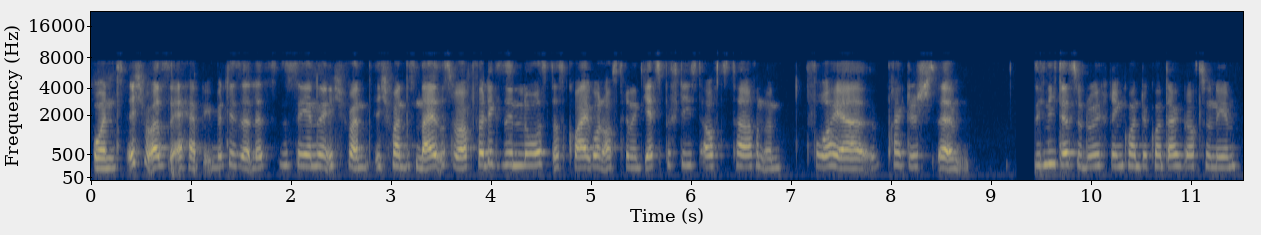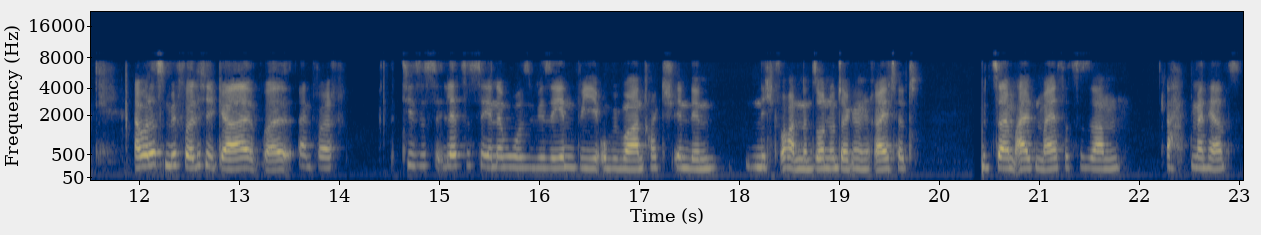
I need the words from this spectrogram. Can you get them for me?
Und ich war sehr happy mit dieser letzten Szene. Ich fand, ich fand es nice. Es war völlig sinnlos, dass Qui-Gon ausgerechnet jetzt beschließt, aufzutauchen und vorher praktisch ähm, sich nicht dazu durchringen konnte, Kontakt aufzunehmen. Aber das ist mir völlig egal, weil einfach diese letzte Szene, wo wir sehen, wie Obi-Wan praktisch in den nicht vorhandenen Sonnenuntergang reitet, mit seinem alten Meister zusammen. Ach, mein Herz.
